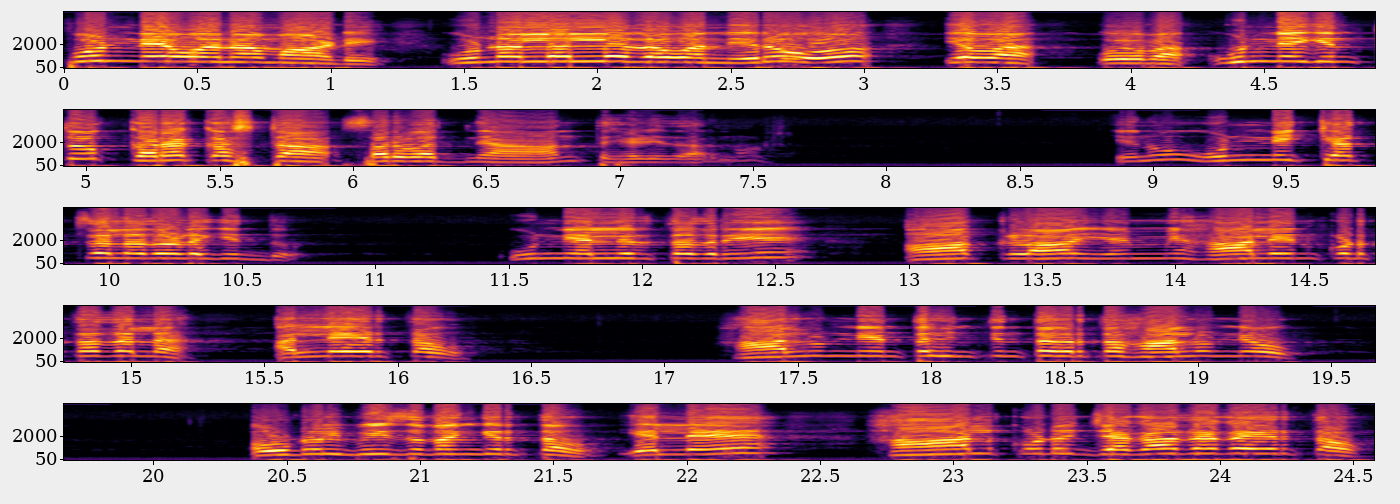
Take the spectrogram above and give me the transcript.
ಪುಣ್ಯವನ ಮಾಡಿ ಉಣಲಲ್ಲದವನಿರು ಯವ ಯವ ಉಣ್ಣಿಗಿಂತೂ ಕರ ಕಷ್ಟ ಸರ್ವಜ್ಞ ಅಂತ ಹೇಳಿದಾರೆ ನೋಡ್ರಿ. ಏನು, ಉಣ್ಣಿ ಕೆಚ್ಚಲದೊಳಗಿದ್ದು. ಉಣ್ಣಿ ಎಲ್ಲಿರ್ತದ್ರಿ? ಆಕಳ, ಎಮ್ಮಿ, ಹಾಲೇನು ಕೊಡ್ತದಲ್ಲ, ಅಲ್ಲೇ ಇರ್ತಾವ. ಹಾಲುಣ್ಣಿ ಅಂತ ಹಿಂತಿಂತವ್ ಇರ್ತಾವ ಹಾಲುಣ್ಣಿ ಅವು ಔಡುಲ್ ಬೀಜದಂಗೆ ಇರ್ತಾವ. ಎಲ್ಲೇ? ಹಾಲು ಕೊಡು ಜಗದಾಗ ಇರ್ತಾವ.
